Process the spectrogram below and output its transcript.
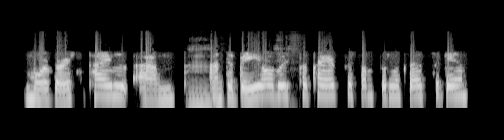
more versatile um, mm. and to be always prepared for something like this again.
